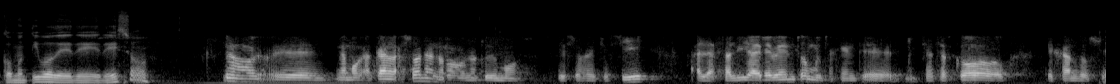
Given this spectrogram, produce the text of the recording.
con motivo de, de- de eso? No, eh, digamos, acá en la zona no, no tuvimos esos hechos. Sí, a la salida del evento mucha gente se acercó dejando su,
